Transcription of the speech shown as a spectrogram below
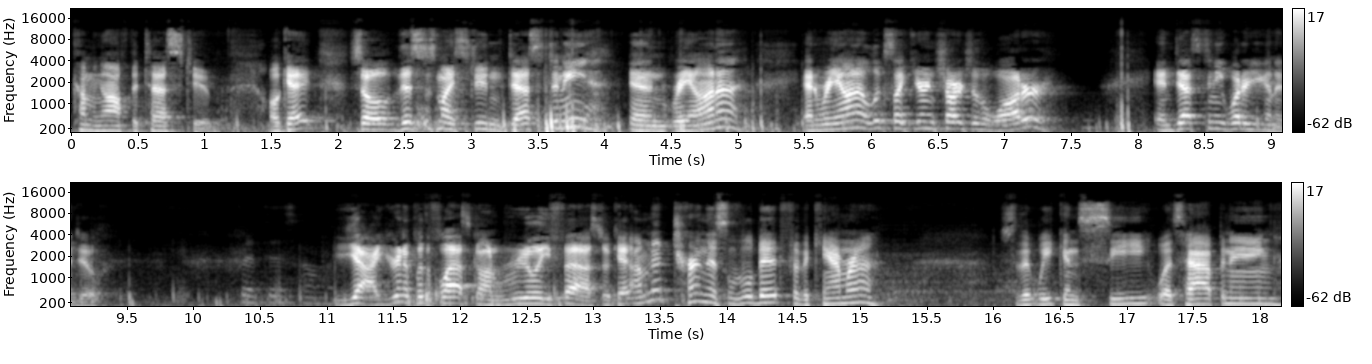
coming off the test tube, okay? So this is my student Destiny and Rihanna. And Rihanna, it looks like you're in charge of the water. And Destiny, what are you gonna do? Put this on. Yeah, you're gonna put the flask on really fast, okay? I'm gonna turn this a little bit for the camera so that we can see what's happening.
